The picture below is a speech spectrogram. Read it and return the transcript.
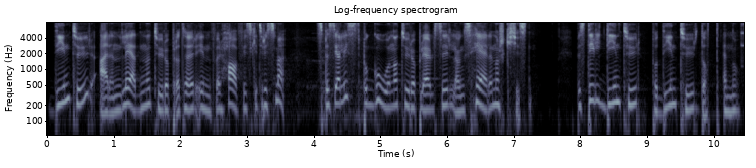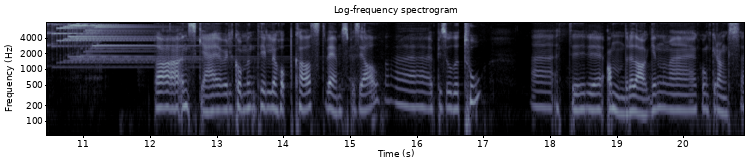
Din Tur er en ledende turoperatør innenfor havfisketurisme. Spesialist på gode naturopplevelser langs hele norskekysten. Bestill din tur på dintur.no. Da ønsker jeg velkommen til Hoppcast VM spesial, eh, episode to. Eh, etter andre dagen med konkurranse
